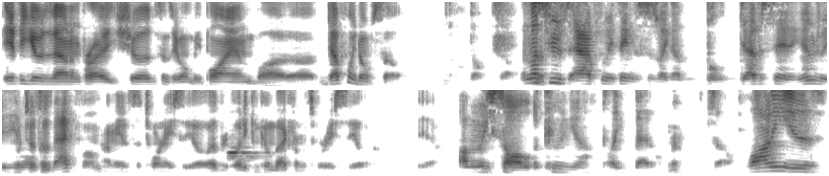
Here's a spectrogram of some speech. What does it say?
if he goes down and probably should since he won't be playing, but uh, definitely don't sell. Don't sell unless you just absolutely think this is like a devastating injury Which won't come a- back from. I mean, it's a torn ACL. Everybody can come back from a torn ACL. Yeah, I mean, we saw Acuna play better. Yeah. So Lonnie is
